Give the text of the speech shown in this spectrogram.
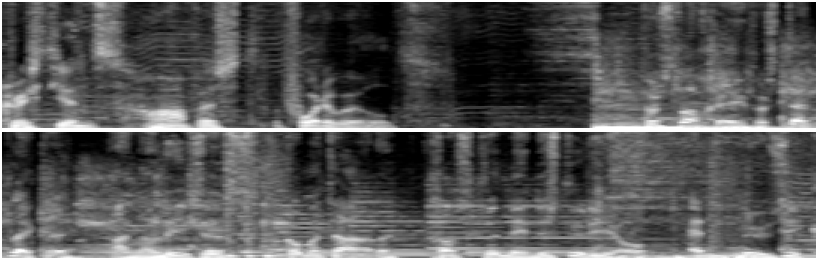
Christians Harvest for the World. Verslaggevers ter plekke, analyses, commentaren, gasten in de studio en muziek.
